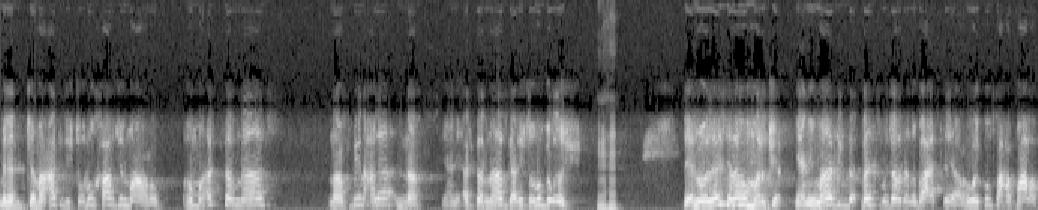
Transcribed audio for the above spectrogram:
من الجماعات اللي يشتغلون خارج المعارض هم أكثر ناس ناصبين على الناس يعني أكثر ناس قاعدين يشتغلون في الغش. لأنه ليس لهم مرجع يعني ما تقدر بس مجرد أنه باع السيارة هو يكون صاحب معرض.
